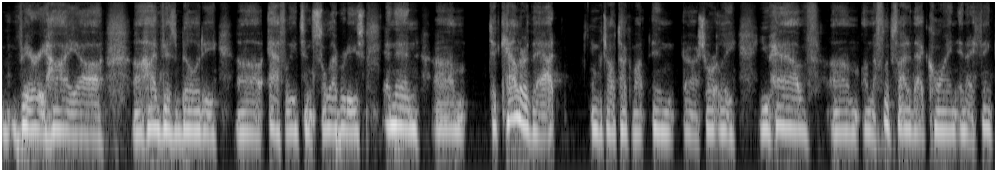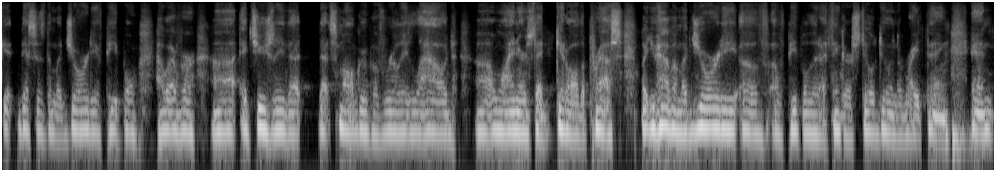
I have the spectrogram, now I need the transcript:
very high uh, uh, high visibility uh, athletes and celebrities, and then um, to counter that, which I'll talk about in uh, shortly, you have um, on the flip side of that coin, and I think it, this is the majority of people. However, uh, it's usually that that small group of really loud uh, whiners that get all the press, but you have a majority of of people that I think are still doing the right thing, and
